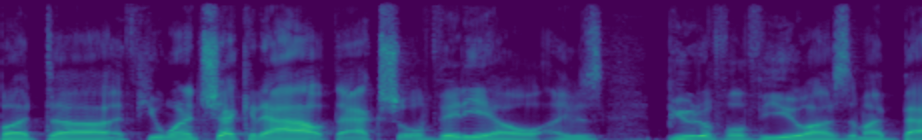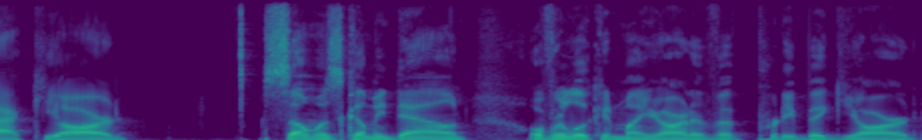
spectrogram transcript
But uh, if you want to check it out, the actual video, it was beautiful view. I was in my backyard. Sun was coming down, overlooking my yard. I have a pretty big yard,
